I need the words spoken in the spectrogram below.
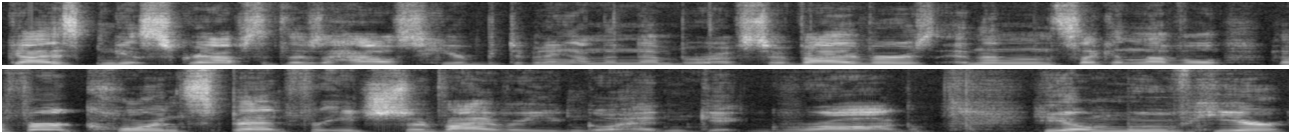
guys can get scraps if there's a house here, depending on the number of survivors. And then on the second level, for a corn spent for each survivor, you can go ahead and get grog. He'll move here.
